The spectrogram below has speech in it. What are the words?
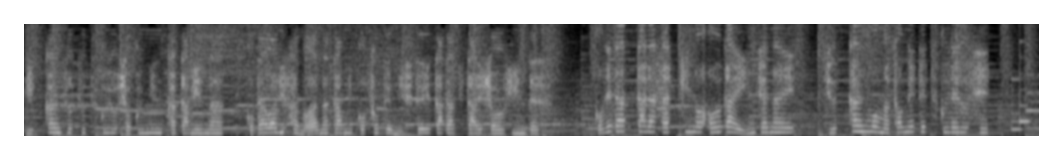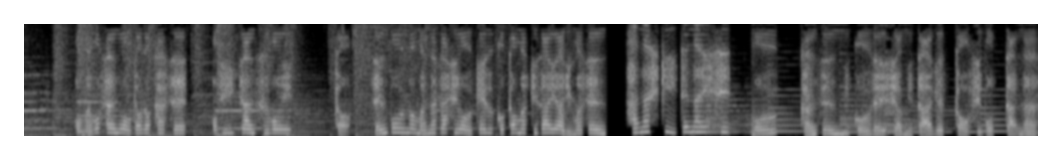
一貫ずつ作る職人カタリナ、こだわり派のあなたにこそ手にしていただきたい商品です。これだったらさっきの方がいいんじゃない ?10 貫もまとめて作れるし。お孫さんを驚かせ、おじいちゃんすごい、と、戦望の眼差しを受けること間違いありません。話聞いてないし。もう、完全に高齢者にターゲットを絞ったな。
